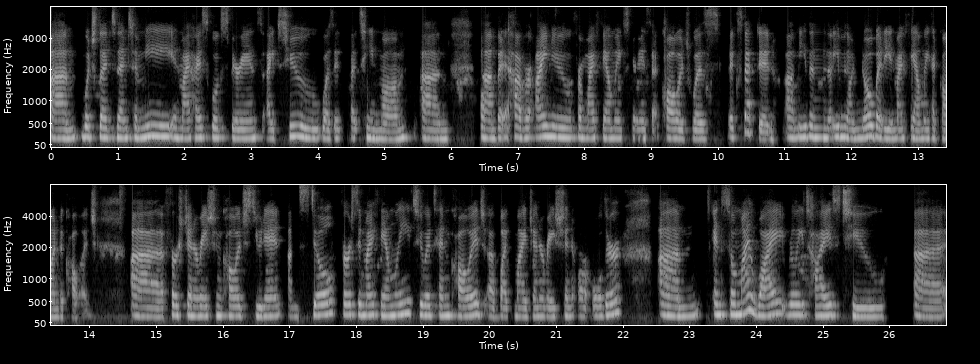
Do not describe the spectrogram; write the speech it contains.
Um, which led to then to me in my high school experience i too was a, a teen mom. Um, um, but however i knew from my family experience that college was expected um, even though even though nobody in my family had gone to college. Uh, first generation college student i'm still first in my family to attend college of like my generation or older. Um, and so my why really ties to uh,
